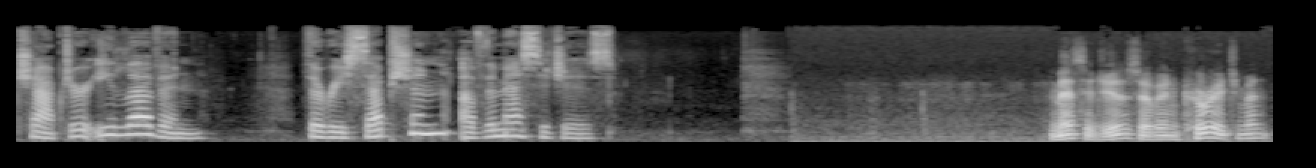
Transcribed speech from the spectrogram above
Chapter 11 The Reception of the Messages. Messages of encouragement,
